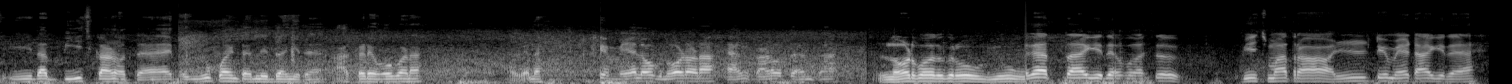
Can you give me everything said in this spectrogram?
ಸೀದಾ ಬೀಚ್ ಕಾಣುತ್ತೆ. ವ್ಯೂ ಪಾಯಿಂಟ್ ಅಲ್ಲಿ ಇದ್ದಂಗಿದೆ. ಆ ಕಡೆ ಹೋಗೋಣ. ಹಾಗೇನೆ. ಮೇಲೆ ಹೋಗಿ ನೋಡೋಣ. ಹೆಂಗ್ ಕಾಣುತ್ತೆ ಅಂತ. ನೋಡ್ಬೋದು ಗುರು ವ್ಯೂ ಜಗತ್ತಾಗಿದೆ ಬಸ್ ಬೀಚ್ ಮಾತ್ರ ಅಲ್ಟಿಮೇಟ್ ಆಗಿದೆ.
